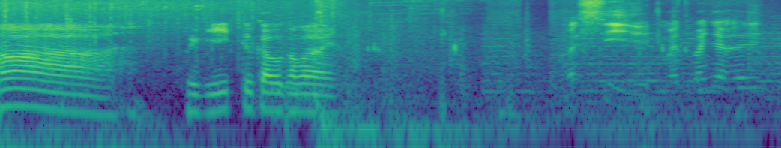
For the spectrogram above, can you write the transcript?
Ha. Begitu kawan-kawan. Masih mati banyak lagi.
